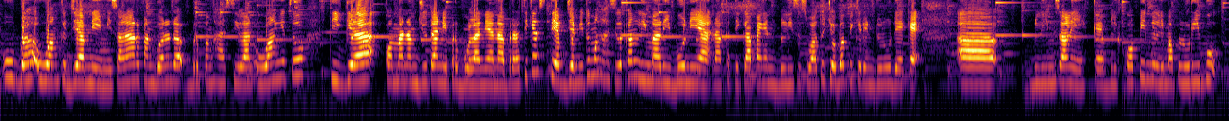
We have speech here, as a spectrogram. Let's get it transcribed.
ubah uang ke jam nih. Misalnya rekan buana udah berpenghasilan uang itu 3,6 juta nih per bulannya. Nah, berarti kan setiap jam itu menghasilkan 5.000 nih ya. Nah, ketika pengen beli sesuatu coba pikirin dulu deh kayak eh, beli misal nih kayak beli kopi nih 50.000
